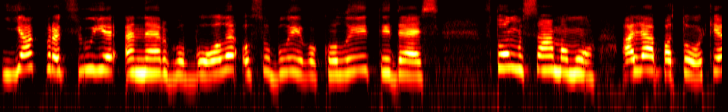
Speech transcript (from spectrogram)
як працює енергоболе, особливо коли ти десь в тому самому аля потокі,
